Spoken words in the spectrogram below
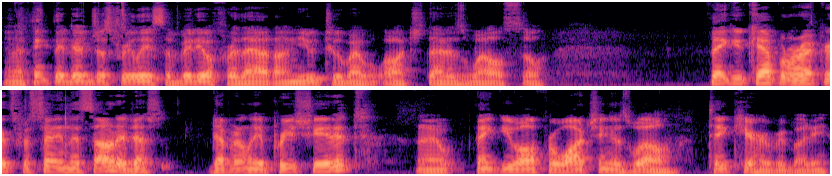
And I think they did just release a video for that on YouTube. I watched that as well. So thank you, Capitol Records, for sending this out. I just definitely appreciate it. And I thank you all for watching as well. Take care, everybody.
